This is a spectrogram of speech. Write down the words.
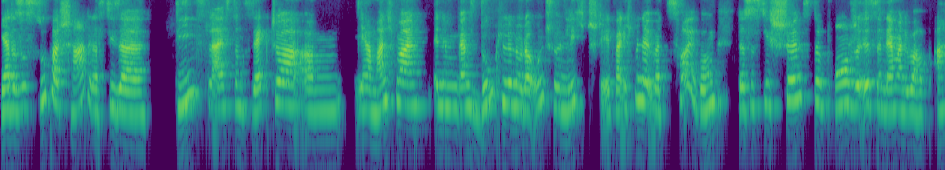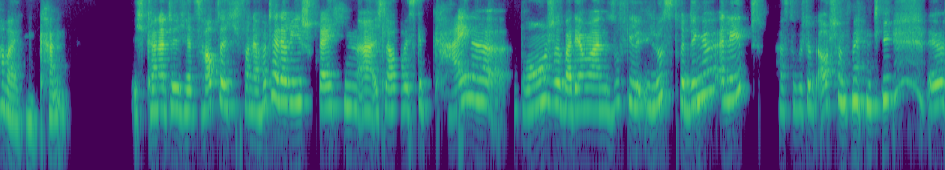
Ja, das ist super schade, dass dieser Dienstleistungssektor ähm, ja manchmal in einem ganz dunklen oder unschönen Licht steht, weil ich bin der Überzeugung, dass es die schönste Branche ist, in der man überhaupt arbeiten kann. Ich kann natürlich jetzt hauptsächlich von der Hotellerie sprechen. Äh, ich glaube, es gibt keine Branche, bei der man so viele illustre Dinge erlebt hast du bestimmt auch schon, Mandy, äh,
